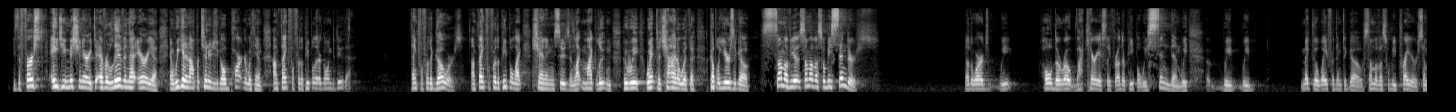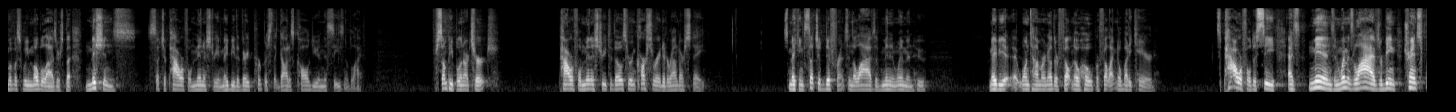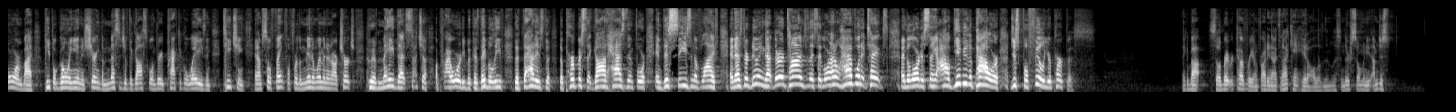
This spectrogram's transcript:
He's the first AG missionary to ever live in that area, and we get an opportunity to go partner with him. I'm thankful for the people that are going to do that. Thankful for the goers. I'm thankful for the people like Shannon and Susan, like Mike Luton, who we went to China with a, a couple years ago. Some of you, some of us will be senders. In other words, we hold the rope vicariously for other people. We send them. We, we, we make the way for them to go. Some of us will be prayers, some of us will be mobilizers, but missions, such a powerful ministry, and maybe the very purpose that God has called you in this season of life. For some people in our church, powerful ministry to those who are incarcerated around our state. It's making such a difference in the lives of men and women who maybe at one time or another felt no hope or felt like nobody cared. It's powerful to see as men's and women's lives are being transformed by people going in and sharing the message of the gospel in very practical ways and teaching. And I'm so thankful for the men and women in our church who have made that such a, a priority because they believe that that is the, the purpose that God has them for in this season of life. And as they're doing that, there are times they say, Lord, I don't have what it takes. And the Lord is saying, I'll give you the power, just fulfill your purpose. Think about Celebrate Recovery on Friday nights, and I can't hit all of them. Listen, there's so many. I'm just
